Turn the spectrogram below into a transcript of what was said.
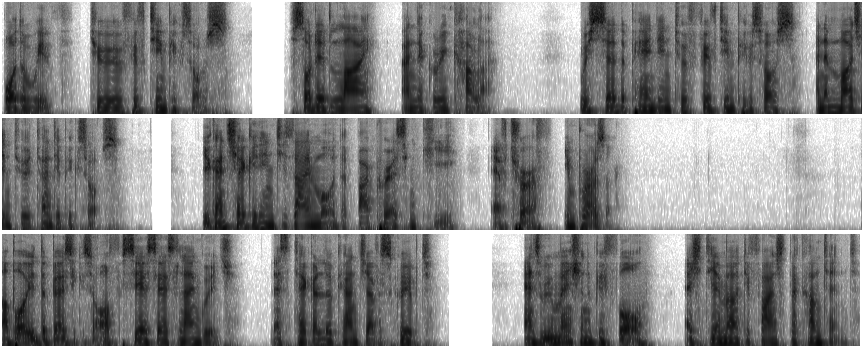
border width to 15 pixels, solid line and green color. We set the padding to 15 pixels and the margin to 20 pixels. You can check it in design mode by pressing key F12 in browser. About the basics of CSS language, let's take a look at JavaScript. As we mentioned before, HTML defines the content,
